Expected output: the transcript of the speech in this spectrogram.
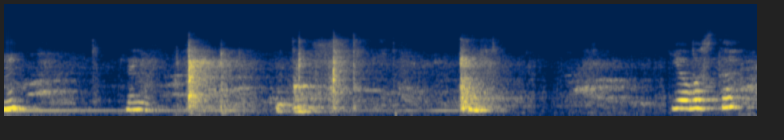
হুম? কি অবস্থা?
